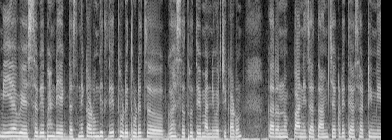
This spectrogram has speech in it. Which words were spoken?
मी यावेळेस सगळे भांडे एकदाच नाही काढून घेतले. थोडे थोडेच घासत होते मान्यवरचे काढून. कारण पाणी जातं आमच्याकडे त्यासाठी मी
